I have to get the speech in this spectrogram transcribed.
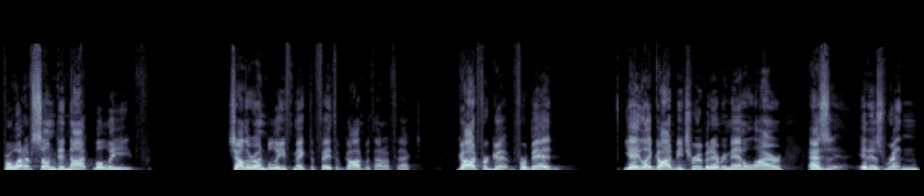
For what if some did not believe? Shall their unbelief make the faith of God without effect? God forbid. Yea, let God be true, but every man a liar, as it is written,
